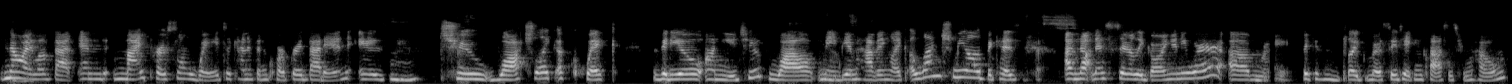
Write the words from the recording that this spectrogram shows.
No, I love that. And my personal way to kind of incorporate that in is mm-hmm. to watch like a quick video on YouTube while maybe I'm having like a lunch meal because yes. I'm not necessarily going anywhere. Um, right. because like mostly taking classes from home.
